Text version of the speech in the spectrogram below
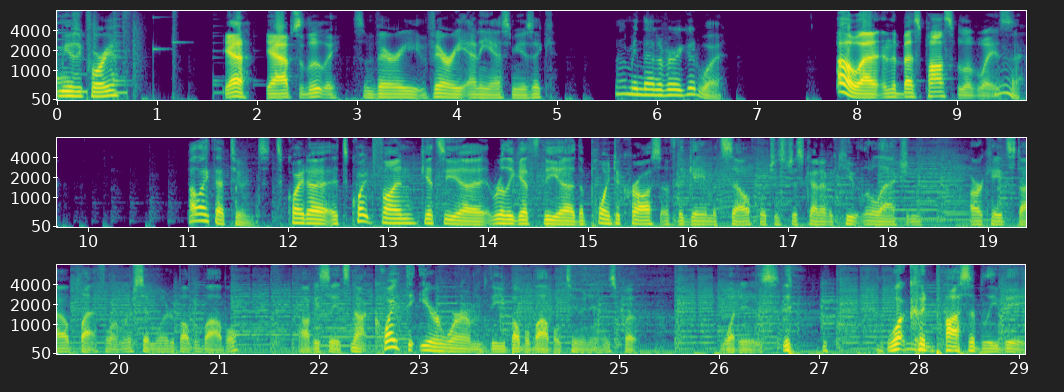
NES music for you. Yeah, yeah, absolutely. Some very, very NES music. I mean that in a very good way. Oh, uh, in the best possible of ways. Yeah. I like that tune. It's, quite uh, it's quite fun. Gets the uh, it really gets the uh, the point across of the game itself, which is just kind of a cute little action arcade style platformer similar to Bubble Bobble. Obviously, it's not quite the earworm the Bubble Bobble tune is, but what is? what could possibly be?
